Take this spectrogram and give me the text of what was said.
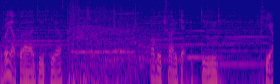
I'll bring up a dude here. Probably try to get a dude here.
